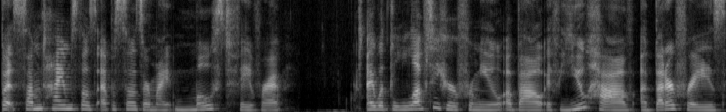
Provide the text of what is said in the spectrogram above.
But sometimes those episodes are my most favorite. I would love to hear from you about if you have a better phrase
